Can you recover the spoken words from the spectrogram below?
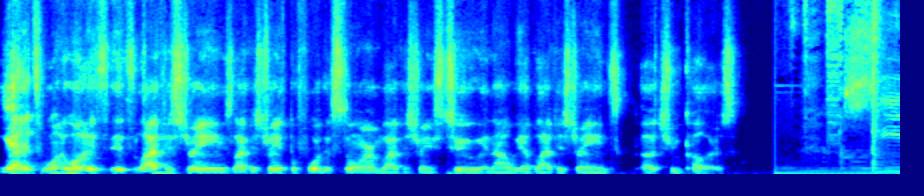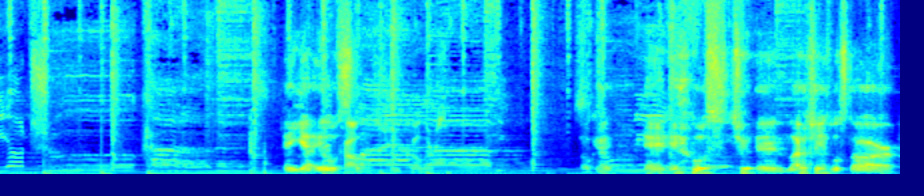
Yeah, it's one. Well, it's it's Life is Strange, Life is Strange Before the Storm, Life is Strange Two, and now we have Life is Strange uh, True Colors. And yeah, it was Colors, true colors. okay, and it was tr- and Life is Strange will star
